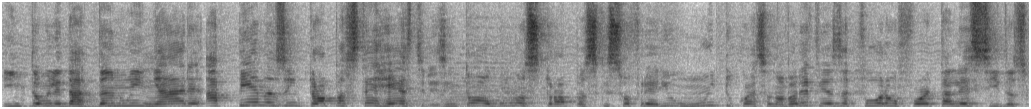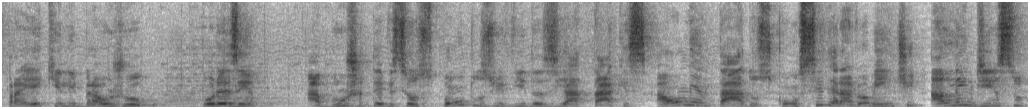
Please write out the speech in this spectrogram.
então ele dá dano em área apenas em tropas terrestres. Então algumas tropas que sofreriam muito com essa nova defesa foram fortalecidas para equilibrar o jogo. Por exemplo, a bruxa teve seus pontos de vidas e ataques aumentados consideravelmente. Além disso,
